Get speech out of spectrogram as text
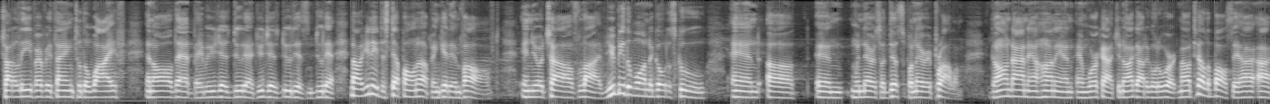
try to leave everything to the wife and all that, baby. You just do that. You just do this and do that. No, you need to step on up and get involved in your child's life. You be the one to go to school and. Uh, and when there's a disciplinary problem, Go on down there, honey, and, and work out. You know, I got to go to work. Now, tell the boss, say, I, I,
